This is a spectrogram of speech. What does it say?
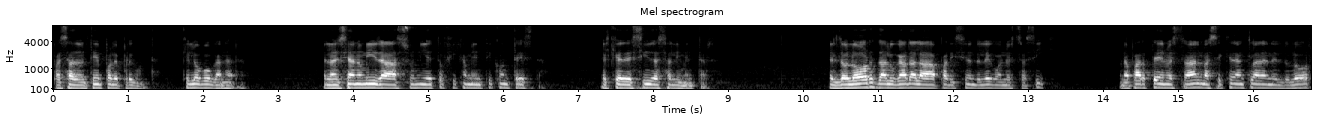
Pasado un tiempo le pregunta, ¿qué lobo ganará? El anciano mira a su nieto fijamente y contesta, el que decidas alimentar. El dolor da lugar a la aparición del ego en nuestra psique. Una parte de nuestra alma se queda anclada en el dolor,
